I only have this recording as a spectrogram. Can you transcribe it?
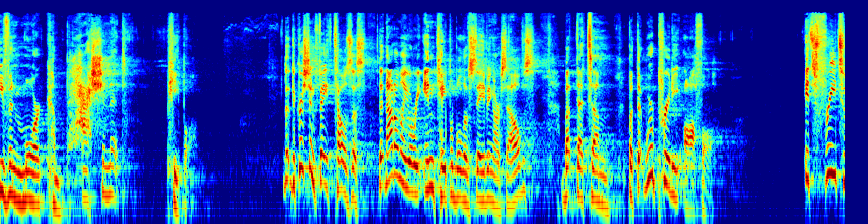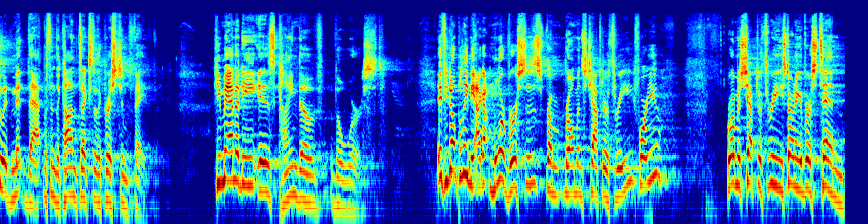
even more compassionate people. The, the Christian faith tells us that not only are we incapable of saving ourselves, but that, um, but that we're pretty awful. It's free to admit that within the context of the Christian faith. Humanity is kind of the worst. If you don't believe me, I got more verses from Romans chapter 3 for you. Romans chapter 3, starting at verse 10,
